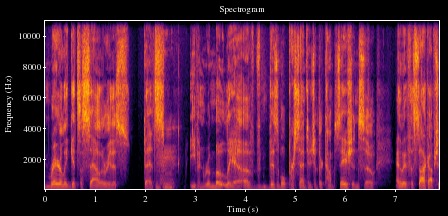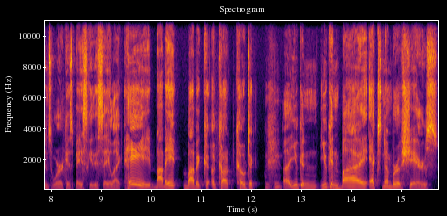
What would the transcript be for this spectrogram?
rarely gets a salary that's that's even remotely a, a visible percentage of their compensation. So and the way that the stock options work is basically they say like, "Hey, Bobby, Bobby uh, Kotick, Mhm. uh, you can you can buy X number of shares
